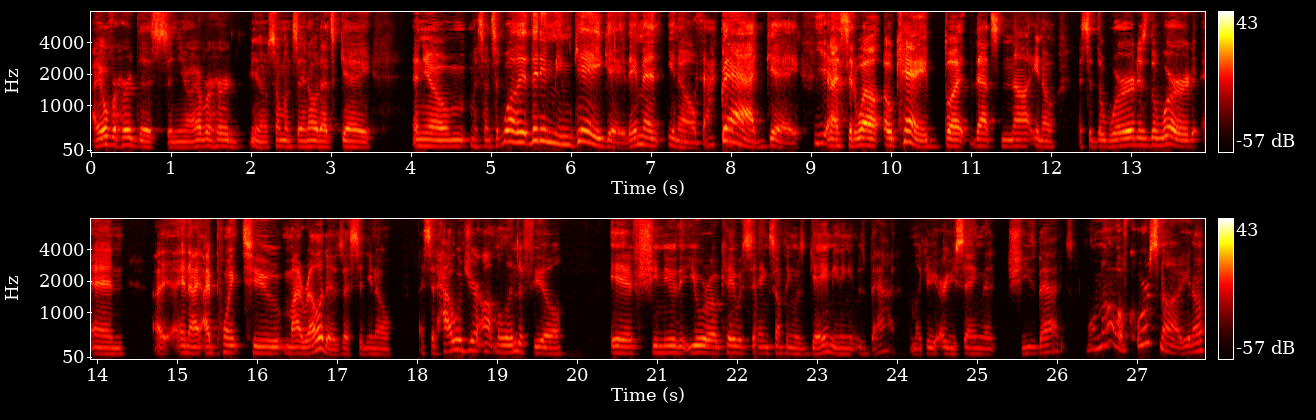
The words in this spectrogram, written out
I, I overheard this, and you know, I overheard, you know, someone saying, oh, that's gay, and you know, my son said, "Well, they, they didn't mean gay, gay. They meant you know exactly. bad gay." Yeah. And I said, "Well, okay, but that's not you know." I said the word is the word, and I and I, I point to my relatives. I said, you know, I said, how would your aunt Melinda feel if she knew that you were okay with saying something was gay, meaning it was bad? I'm like, are you, are you saying that she's bad? He's like, well, no, of course not, you know?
